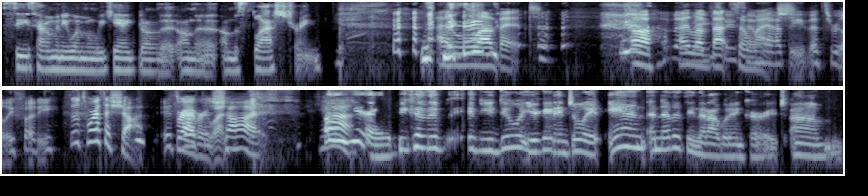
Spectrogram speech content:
sees how many women we can get on the on the on the splash train I love it. Oh, I love that me so, much. Happy. That's really funny. So it's worth a shot It's for worth everyone. a shot. Yeah. Oh yeah, because if if you do it, you're gonna enjoy it. And another thing that I would encourage um,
